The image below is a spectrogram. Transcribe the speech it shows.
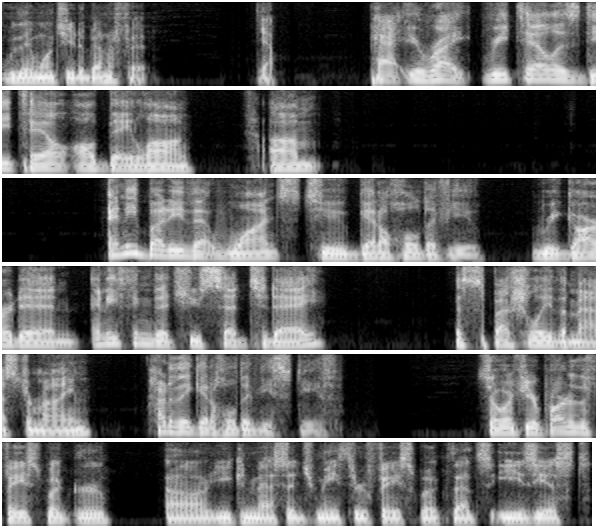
they want you to benefit Yeah, Pat, you're right. Retail is detail all day long. Um, anybody that wants to get a hold of you regarding anything that you said today, especially the mastermind, how do they get a hold of you, Steve? So if you're part of the Facebook group, uh, you can message me through Facebook. That's easiest.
